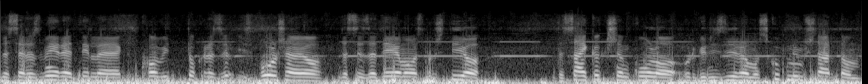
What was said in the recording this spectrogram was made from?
da se razmere tele COVID tokrat izboljšajo, da se zadeve malo sprostijo, da vsaj kakšen kolo organiziramo skupnim štartom.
